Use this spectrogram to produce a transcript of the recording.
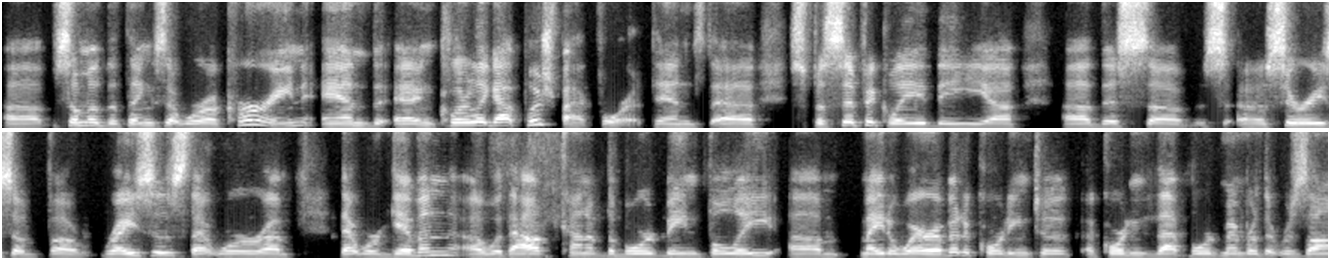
uh, some of the things that were occurring, and and clearly got pushback for it. And uh, specifically, the this series of raises that were that were given without kind of the board being fully um, made aware of it, according to according to that board member that resigned.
